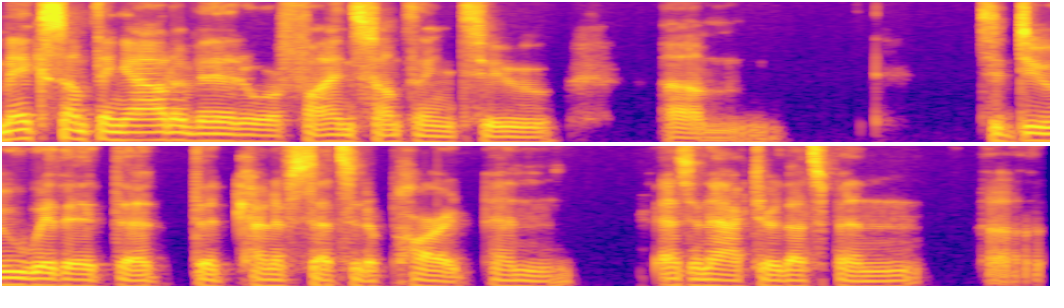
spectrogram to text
make something out of it or find something to um, to do with it that that kind of sets it apart. And as an actor, that's been uh,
